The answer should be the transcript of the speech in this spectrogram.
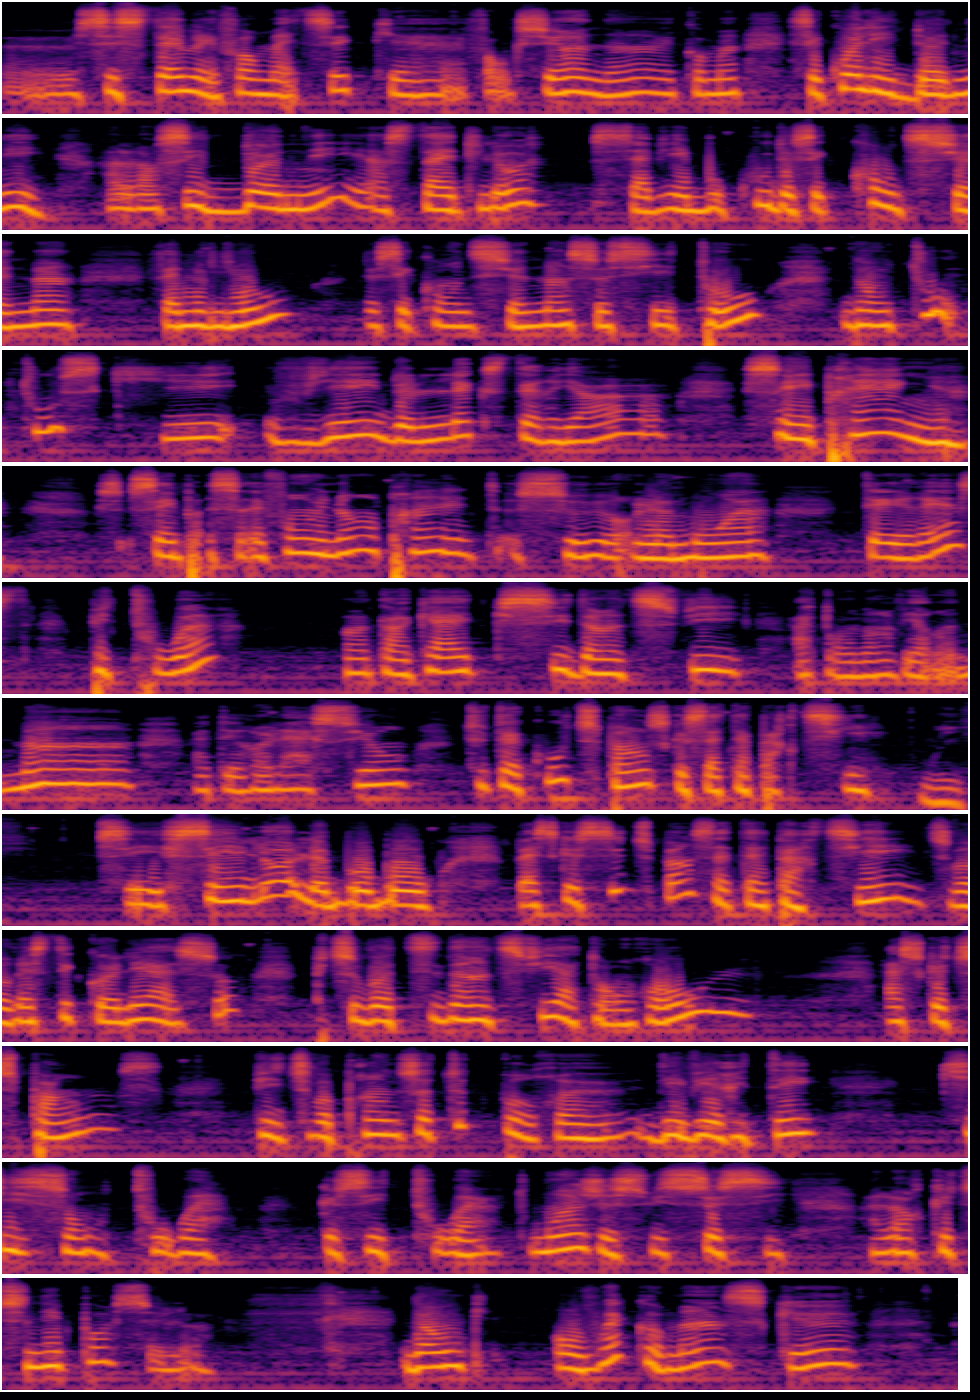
euh, système informatique euh, fonctionne, hein, comment, c'est quoi les données? Alors, ces données à cette tête-là, ça vient beaucoup de ces conditionnements familiaux, de ces conditionnements sociétaux. Donc, tout, tout ce qui vient de l'extérieur s'imprègne, font une empreinte sur le moi terrestre. Puis toi, en tant qu'être qui s'identifie à ton environnement, à tes relations, tout à coup, tu penses que ça t'appartient. Oui. C'est là le bobo. Parce que si tu penses que ça t'appartient, tu vas rester collé à ça, puis tu vas t'identifier à ton rôle, à ce que tu penses, puis tu vas prendre ça tout pour euh, des vérités qui sont toi, que c'est toi. Moi, je suis ceci, alors que tu n'es pas cela. Donc, on voit comment ce que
